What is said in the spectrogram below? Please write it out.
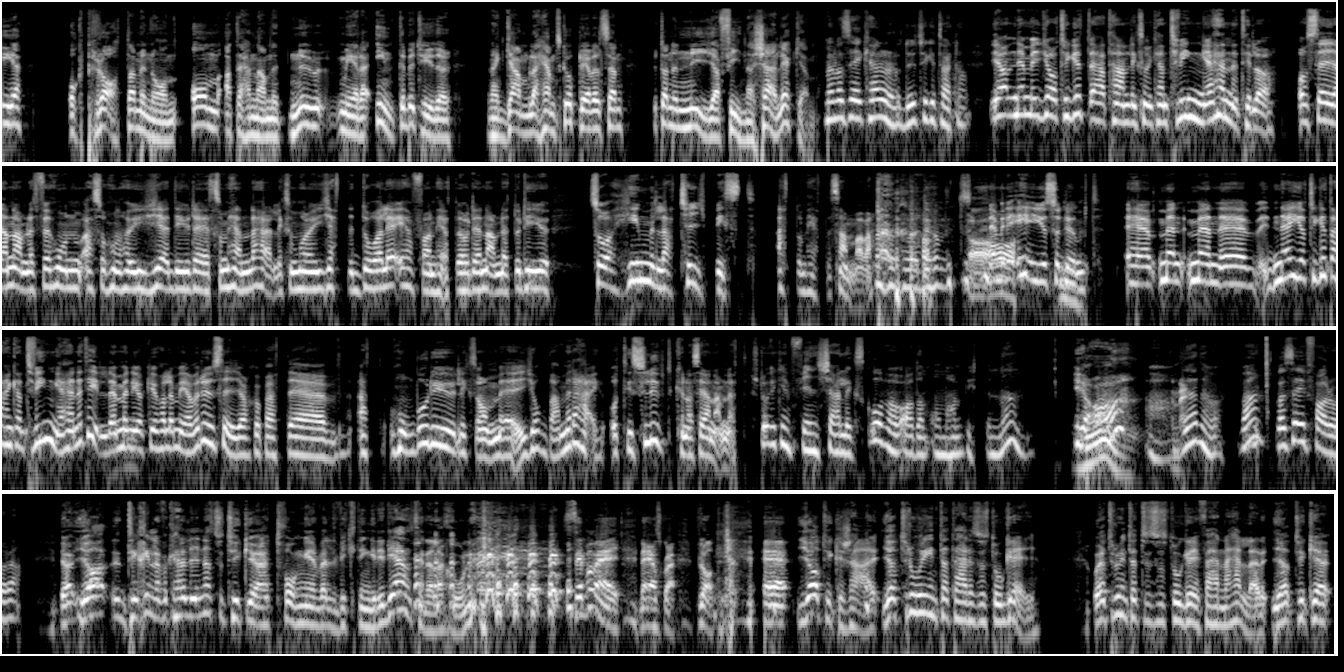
och prata med någon om att det här namnet numera inte betyder den här gamla hemska upplevelsen utan den nya fina kärleken. Men vad säger Karo då? Du tycker tvärtom. Ja, nej, men jag tycker inte att han liksom kan tvinga henne till att, att säga namnet. För hon, alltså hon har ju, det är ju det som händer här. Liksom. Hon har ju jättedåliga erfarenheter av det namnet. Och det är ju så himla typiskt att de heter samma. Va? Det var dumt. Nej, men det är ju så dumt. Eh, men men eh, nej, jag tycker inte han kan tvinga henne till det. Men jag kan ju hålla med vad du säger Jakob, att, eh, att hon borde ju liksom eh, jobba med det här och till slut kunna säga namnet. Förstå vilken fin kärleksgåva av Adam om han bytte namn. Ja, Ah, det hade varit. Va? Vad säger Faro då? Ja, ja, till skillnad från Carolina så tycker jag att tvång är en väldigt viktig ingrediens i en relation. Se på mig! Nej, jag skojar. Förlåt. Eh, jag tycker så här, jag tror inte att det här är så stor grej. Och jag tror inte att det är så stor grej för henne heller. Jag tycker, jag,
